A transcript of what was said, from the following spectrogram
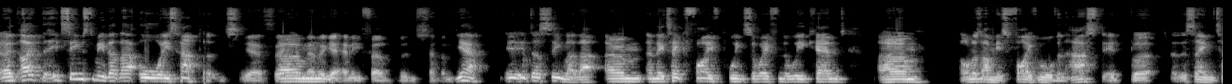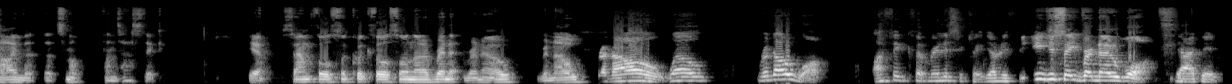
I, it seems to me that that always happens. Yes, they Um, can never get any further than seventh. Yeah, it, it does seem like that. Um, and they take five points away from the weekend. Um, honestly, I mean, it's five more than Haas did, but at the same time, that, that's not fantastic. Yeah. Sam, thoughts and quick thoughts on uh, Renault. Renault. Renault. Renault. Well, Renault what? I think that realistically, the only Did you just say Renault what? yeah, I did,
